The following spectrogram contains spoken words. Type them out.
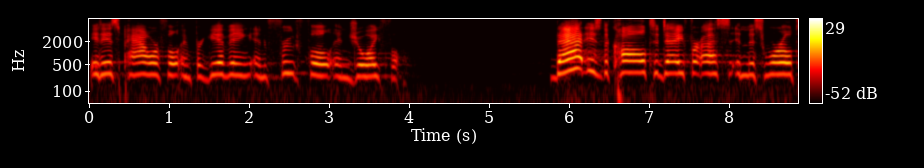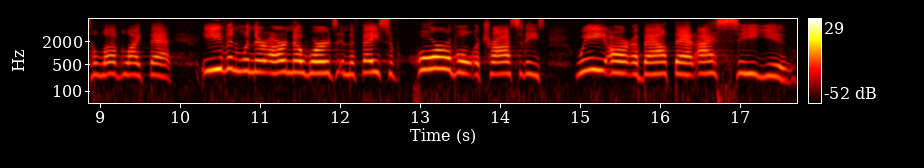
It is powerful and forgiving and fruitful and joyful. That is the call today for us in this world to love like that. Even when there are no words in the face of horrible atrocities, we are about that. I see you.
